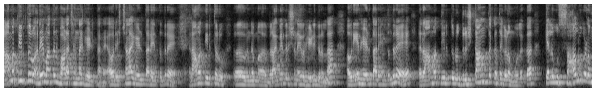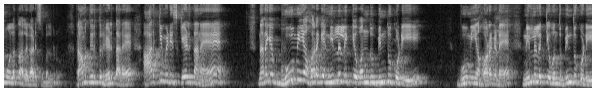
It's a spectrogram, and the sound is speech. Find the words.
ರಾಮತೀರ್ಥರು ಅದೇ ಮಾತನ್ನು ಭಾಳ ಚೆನ್ನಾಗಿ ಹೇಳ್ತಾರೆ. ಅವ್ರು ಎಷ್ಟು ಚೆನ್ನಾಗಿ ಹೇಳ್ತಾರೆ ಅಂತಂದ್ರೆ, ರಾಮತೀರ್ಥರು ನಮ್ಮ ರಾಘವೇಂದ್ರ ಶೆಣೆಯವರು ಹೇಳಿದ್ರಲ್ಲ, ಅವ್ರು ಏನು ಹೇಳ್ತಾರೆ ಅಂತಂದ್ರೆ, ರಾಮತೀರ್ಥರು ದೃಷ್ಟಾಂತ ಕಥೆಗಳ ಮೂಲಕ ಕೆಲವು ಸಾಲುಗಳ ಮೂಲಕ ಅಲಗಾಡಿಸಬಲ್ಲರು. ರಾಮತೀರ್ಥರು ಹೇಳ್ತಾರೆ, ಆರ್ಕಿಮಿಡಿಸ್ ಕೇಳ್ತಾನೆ, ನನಗೆ ಭೂಮಿಯ ಹೊರಗೆ ನಿಲ್ಲಲಿಕ್ಕೆ ಒಂದು ಬಿಂದು ಕೊಡಿ, ಭೂಮಿಯ ಹೊರಗಡೆ ನಿಲ್ಲಲಿಕ್ಕೆ ಒಂದು ಬಿಂದು ಕೊಡಿ,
